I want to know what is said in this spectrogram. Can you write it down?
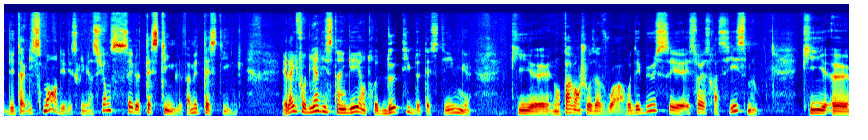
d'établissement des discriminations, c'est le testing, le fameux testing. Et là, il faut bien distinguer entre deux types de testing qui euh, n'ont pas grand-chose à voir. Au début, c'est SOS Racisme qui euh,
